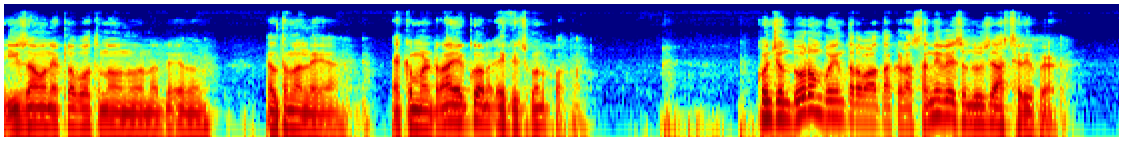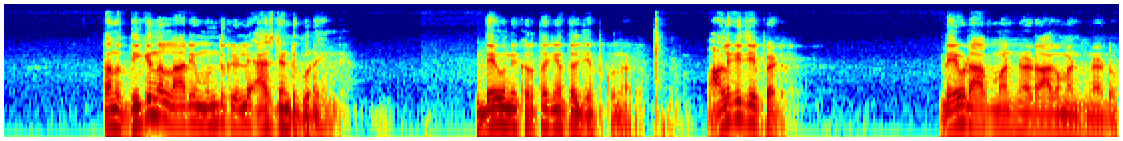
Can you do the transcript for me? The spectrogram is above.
ఈ జామని ఎట్లా పోతున్నావు నువ్వు అన్నది ఏదో వెళ్తున్నా లేయా ఎక్కమంటారా? ఎక్కువ ఎక్కించుకొని పోతాను కొంచెం దూరం పోయిన తర్వాత అక్కడ సన్నివేశం చూసి ఆశ్చర్యపోయాడు. తను దిగిన లారీ ముందుకు వెళ్ళి యాక్సిడెంట్ గురైంది. దేవుని కృతజ్ఞతలు చెప్పుకున్నాడు. వాళ్ళకి చెప్పాడు. దేవుడు ఆపమంటున్నాడు ఆగమంటున్నాడు.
